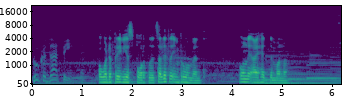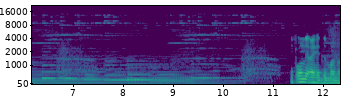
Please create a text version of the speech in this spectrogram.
Who could that be? over the previous portal. It's a little improvement. Only I had the mana. If only I had the mana.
